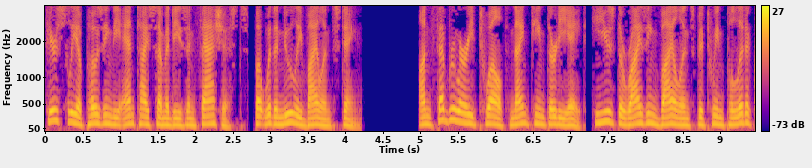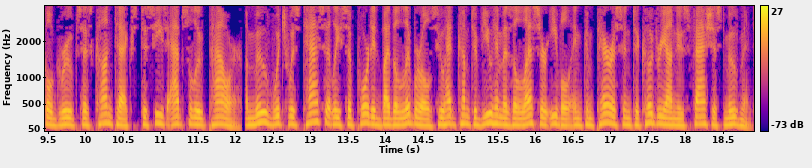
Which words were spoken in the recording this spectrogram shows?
fiercely opposing the antisemites and fascists, but with a newly violent sting. On February 12, 1938, he used the rising violence between political groups as context to seize absolute power a move which was tacitly supported by the liberals who had come to view him as a lesser evil in comparison to Codreanu's fascist movement.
